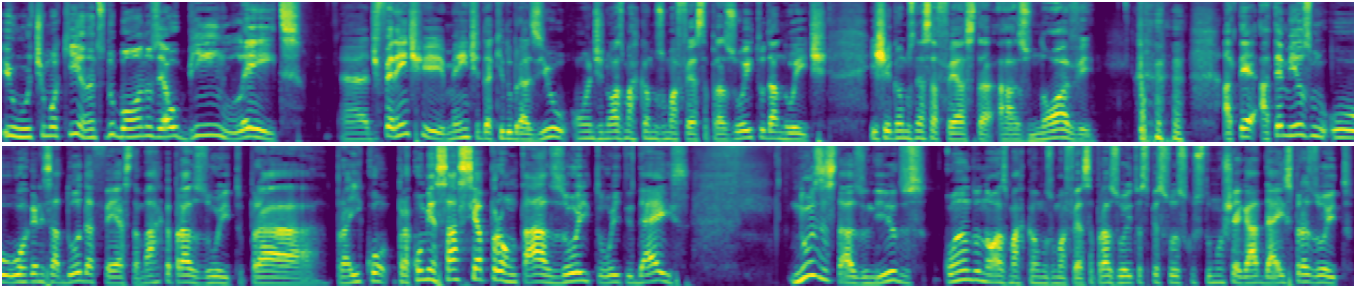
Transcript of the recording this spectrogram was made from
e último aqui, antes do bônus, é o being late. É, diferentemente daqui do Brasil, onde nós marcamos uma festa para as 8 da noite e chegamos nessa festa às 9, até, até mesmo o organizador da festa marca para as 8 para para começar a se aprontar às 8, 8 e 10. Nos Estados Unidos, quando nós marcamos uma festa para as 8, as pessoas costumam chegar a 10 para as 8,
